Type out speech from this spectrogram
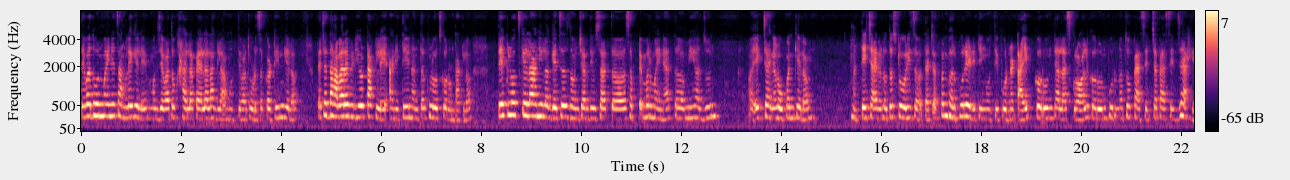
तेव्हा दोन महिने चांगले गेले मग जेव्हा तो खायला प्यायला लागला मग तेव्हा थोडंसं कठीण गेलं. त्याच्यात दहा बारा व्हिडिओ टाकले आणि ते नंतर क्लोज करून टाकलं. ते क्लोज केलं आणि लगेचच दोन चार दिवसात सप्टेंबर महिन्यात मी अजून एक चॅनल ओपन केलं. ते चॅनल होतं स्टोरीचं त्याच्यात पण भरपूर एडिटिंग होती. पूर्ण टाईप करून त्याला स्क्रॉल करून पूर्ण तो पॅसेजच्या पॅसेज जे आहे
